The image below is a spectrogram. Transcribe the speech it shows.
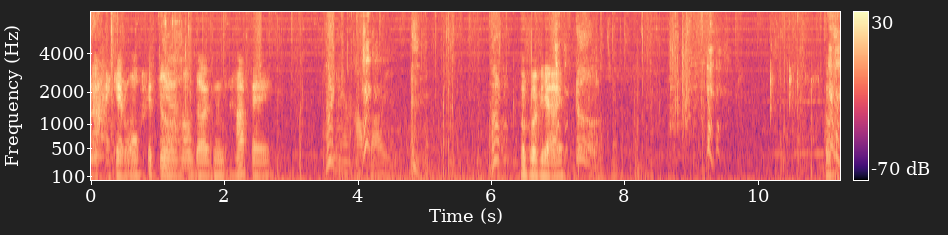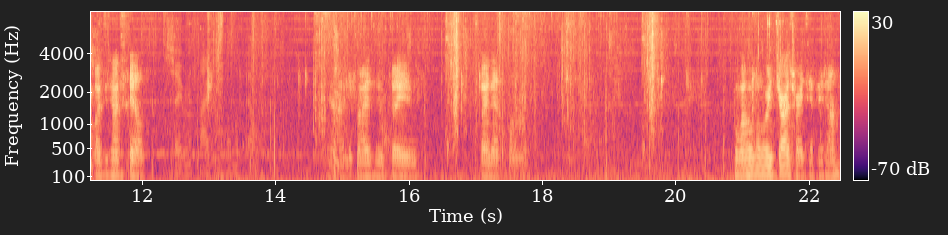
ja, Ik heb ongeveer 10.500 HP. 10.500? Hoeveel heb jij? 21 Hoe groot is jouw schild? 5711. Ja, die van mij is het 2 32 van. Hoe, hoeveel recharge rate heb je dan?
